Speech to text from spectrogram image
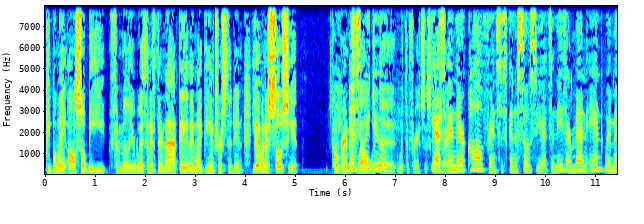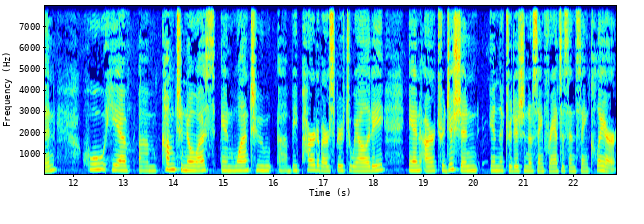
people may also be familiar with, and if they're not, they they might be interested in. You have an associate program yes, as well we with do. the with the Franciscans. Yes, right? and they're called Franciscan Associates, and these are men and women who have um, come to know us and want to uh, be part of our spirituality and our tradition in the tradition of St. Francis and St. Clare.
